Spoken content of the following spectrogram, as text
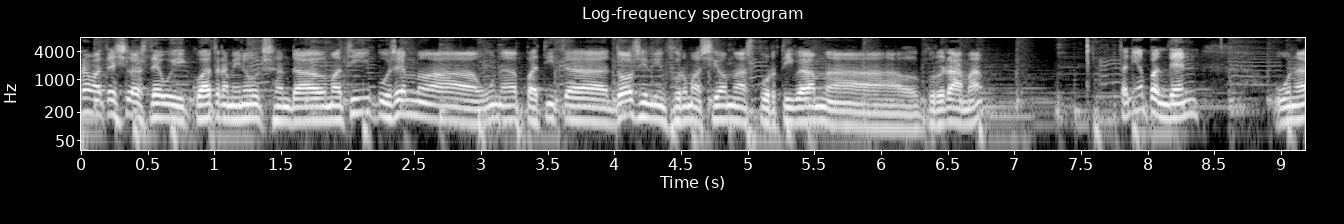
Ara mateix les 10 i 4 minuts del matí posem eh, una petita dosi d'informació esportiva al programa. Tenia pendent una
